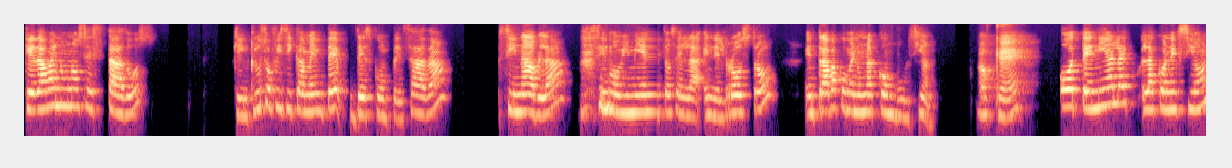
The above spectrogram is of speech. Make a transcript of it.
quedaba en unos estados que incluso físicamente descompensada, sin habla, sin movimientos en, la, en el rostro, entraba como en una convulsión. Ok. O tenía la, la conexión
